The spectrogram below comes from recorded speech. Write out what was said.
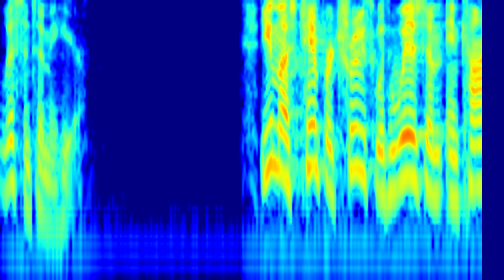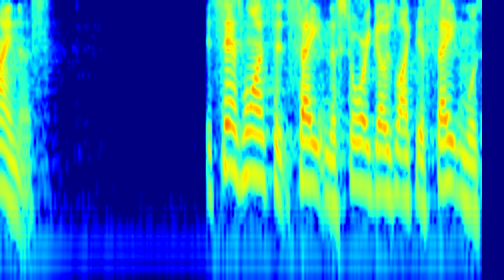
Listen to me here. You must temper truth with wisdom and kindness. It says once that Satan, the story goes like this Satan was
